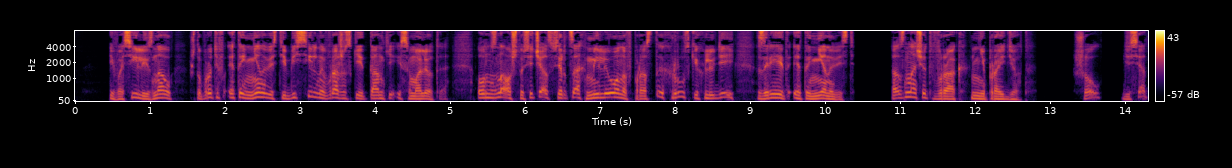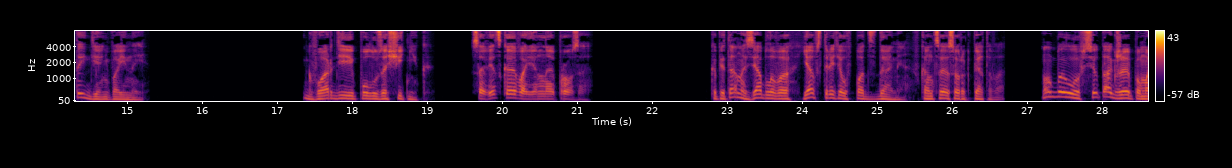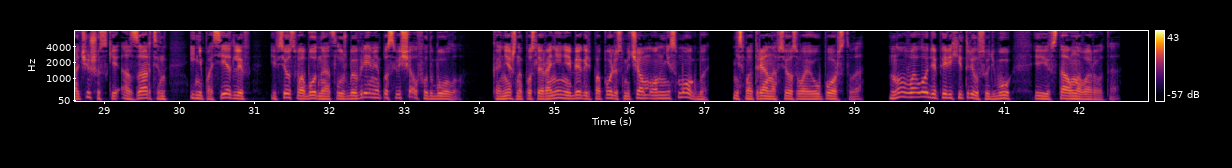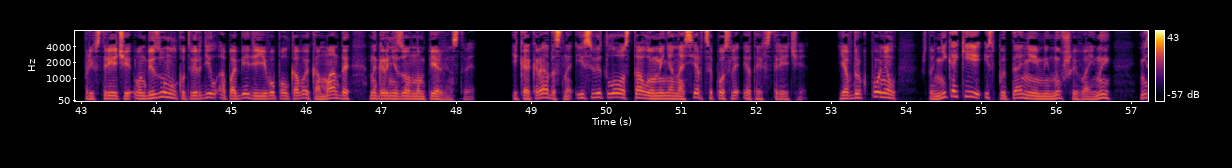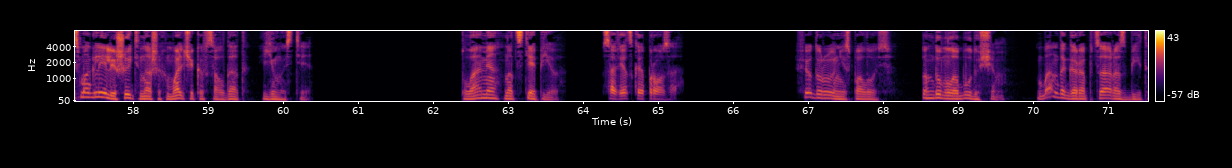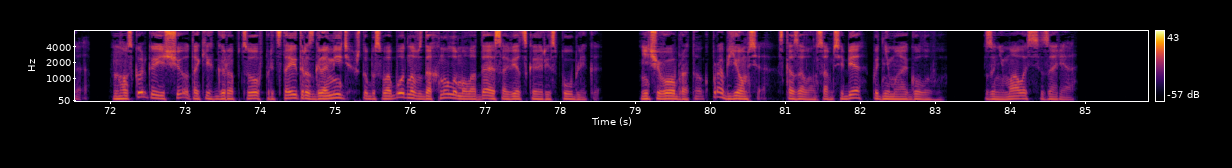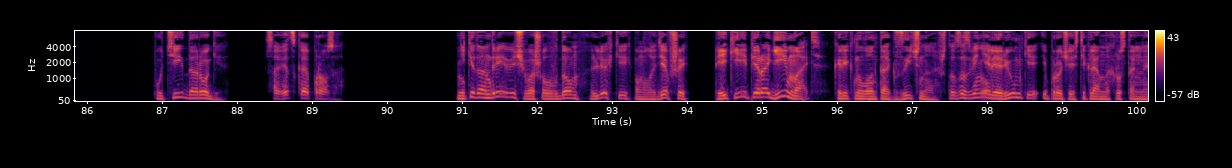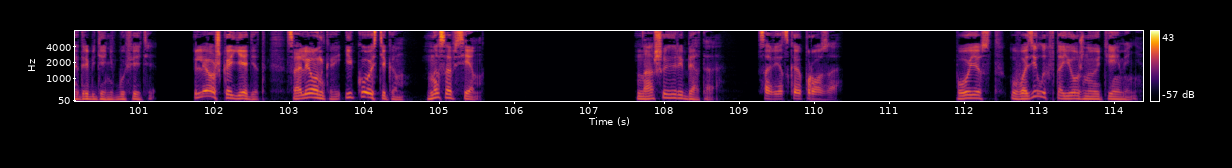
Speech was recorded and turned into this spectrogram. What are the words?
и Василий знал, что против этой ненависти бессильны вражеские танки и самолеты. Он знал, что сейчас в сердцах миллионов простых русских людей зреет эта ненависть, а значит, враг не пройдет. Шел десятый день войны. Гвардии полузащитник. Советская военная проза. Капитана Зяблова я встретил в Потсдаме в конце 45-го. Он был все так же по-мальчишески азартен и непоседлив, и все свободное от службы время посвящал футболу. Конечно, после ранения бегать по полю с мячом он не смог бы, несмотря на все свое упорство. Но Володя перехитрил судьбу и встал на ворота. При встрече он безумолку твердил о победе его полковой команды на гарнизонном первенстве. И как радостно и светло стало у меня на сердце после этой встречи. Я вдруг понял, что никакие испытания минувшей войны не смогли лишить наших мальчиков-солдат юности. Пламя над степью. Советская проза. Федору не спалось. Он думал о будущем. Банда Горобца разбита. Но сколько еще таких Горобцов предстоит разгромить, чтобы свободно вздохнула молодая Советская Республика? «Ничего, браток, пробьемся», — сказал он сам себе, поднимая голову. Занималась заря. Пути дороги. Советская проза. Никита Андреевич вошел в дом, легкий, помолодевший. «Пеки пироги, мать!» — крикнул он так зычно, что зазвенели рюмки и прочая стеклянно-хрустальная дребедень в буфете. «Лёшка едет, с Аленкой и Костиком, насовсем». Наши ребята. Советская проза. Поезд увозил их в таежную темень,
